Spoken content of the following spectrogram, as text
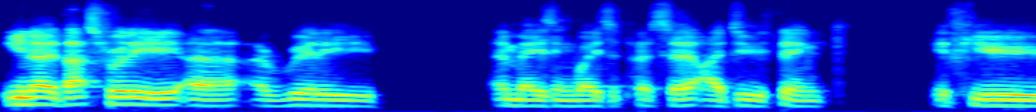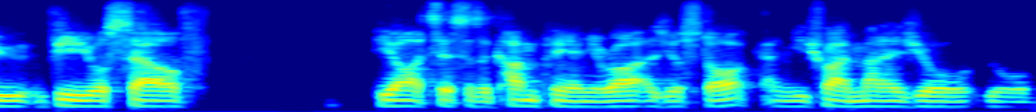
you know, that's really a, a really amazing way to put it. I do think if you view yourself, the artist as a company and your art as your stock, and you try and manage your your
